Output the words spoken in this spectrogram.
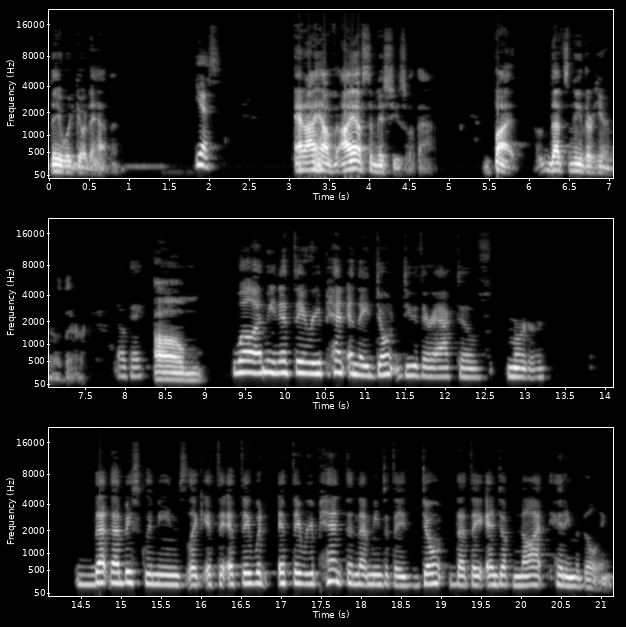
they would go to heaven. Yes. And I have, I have some issues with that, but that's neither here nor there. Okay. Um, Well, I mean, if they repent and they don't do their act of murder, that that basically means like if they if they would if they repent, then that means that they don't that they end up not hitting the building.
